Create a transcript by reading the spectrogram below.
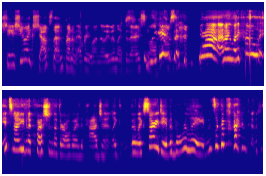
She she like shouts that in front of everyone though, even like the very small. Screams it. children. Yeah, and I like how it's not even a question that they're all going to the pageant. Like they're like, "Sorry, David, but we're late." And it's like the prime minister.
